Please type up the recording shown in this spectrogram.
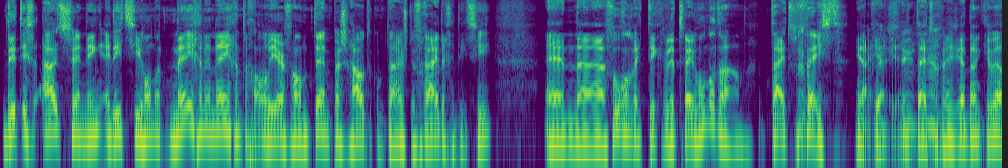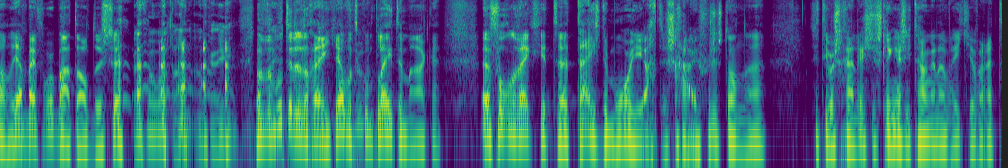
Dit is uitzending, editie 199 alweer van Tempers Houten komt thuis, de vrijdageditie. En uh, volgende week tikken we de 200 aan. Tijd voor feest. Ja, ja, tijd voor feest. Ja, dankjewel. Ja, bij voorbaat al. Dus. Bij voorbaat aan, oké. Okay. maar we moeten er nog eentje om het compleet te maken. Uh, volgende week zit uh, Thijs de Moor hier achter schuiven. Dus dan zit hij waarschijnlijk, als je slingers ziet hangen, dan weet je waar het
